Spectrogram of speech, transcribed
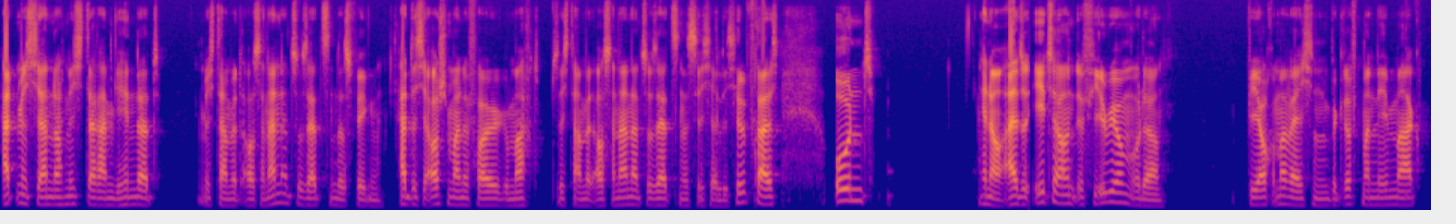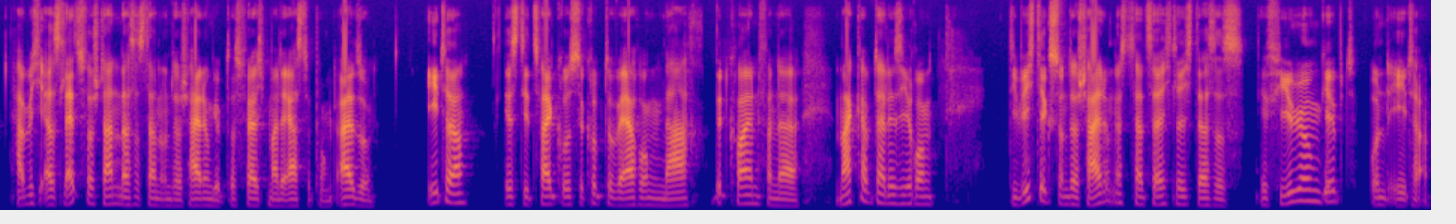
hat mich ja noch nicht daran gehindert, mich damit auseinanderzusetzen. Deswegen hatte ich auch schon mal eine Folge gemacht. Sich damit auseinanderzusetzen ist sicherlich hilfreich. Und genau, also Ether und Ethereum oder wie auch immer welchen Begriff man nehmen mag, habe ich erst letzt verstanden, dass es da eine Unterscheidung gibt. Das ist vielleicht mal der erste Punkt. Also, Ether ist die zweitgrößte Kryptowährung nach Bitcoin von der Marktkapitalisierung. Die wichtigste Unterscheidung ist tatsächlich, dass es Ethereum gibt und Ether.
